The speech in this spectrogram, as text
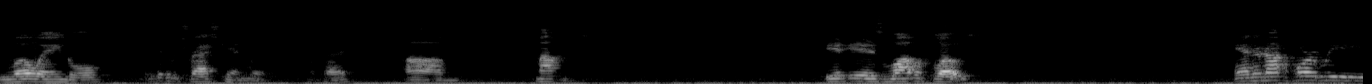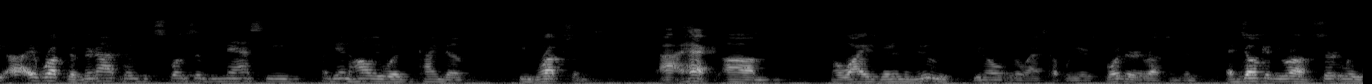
low angle, think of a trash can lid, okay, um, mountains. It is lava flows, and they're not horribly uh, eruptive. They're not those explosive, nasty again, Hollywood kind of eruptions. Uh, heck, um, Hawaii's been in the news, you know, over the last couple of years for their eruptions. And, and don't get me wrong, certainly,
